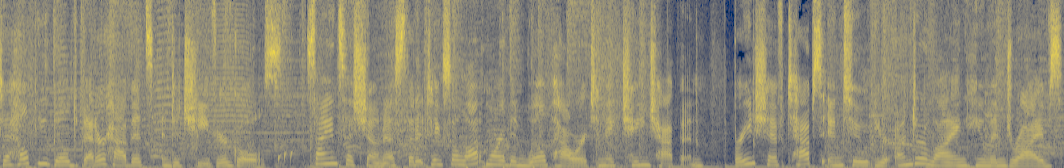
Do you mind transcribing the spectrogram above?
to help you build better habits and achieve your goals. Science has shown us that it takes a lot more than willpower to make change happen. BrainShift taps into your underlying human drives,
